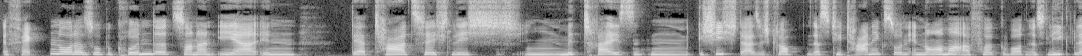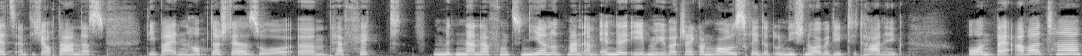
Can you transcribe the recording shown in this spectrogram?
Effekten oder so begründet, sondern eher in der tatsächlich mitreißenden Geschichte. Also ich glaube, dass Titanic so ein enormer Erfolg geworden ist, liegt letztendlich auch daran, dass die beiden Hauptdarsteller so ähm, perfekt miteinander funktionieren und man am Ende eben über Jack und Rose redet und nicht nur über die Titanic. Und bei Avatar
